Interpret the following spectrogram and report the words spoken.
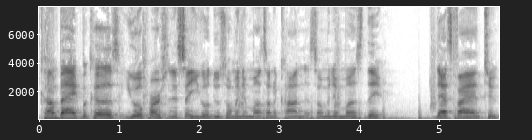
Come back because you're a person that say you're gonna do so many months on the continent, so many months there. That's fine too.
